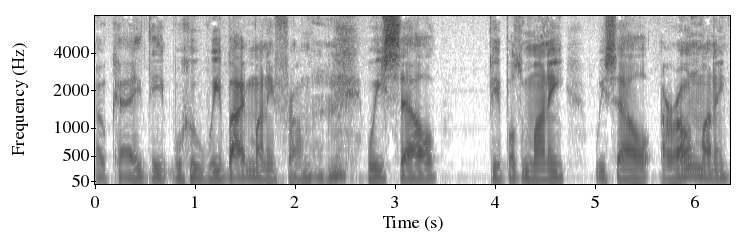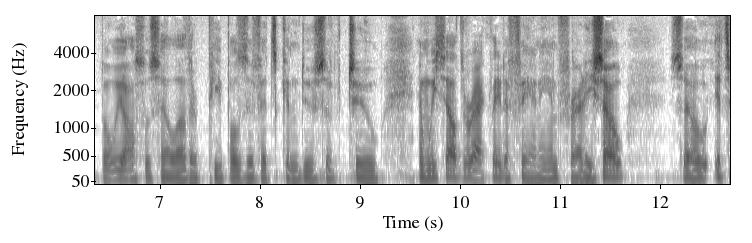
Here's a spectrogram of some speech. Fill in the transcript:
okay the who we buy money from we sell people's money. We sell our own money, but we also sell other people's if it's conducive to, and we sell directly to Fannie and Freddie. So, so it's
